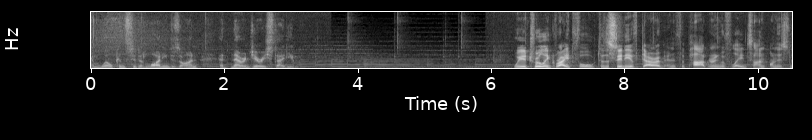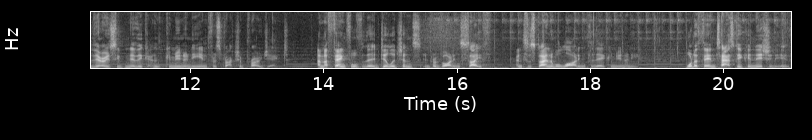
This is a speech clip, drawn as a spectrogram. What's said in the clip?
and well-considered lighting design at Narrandjeri Stadium. We are truly grateful to the City of Darebin for partnering with LeadSun on this very significant community infrastructure project and are thankful for their diligence in providing safe and sustainable lighting for their community. What a fantastic initiative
